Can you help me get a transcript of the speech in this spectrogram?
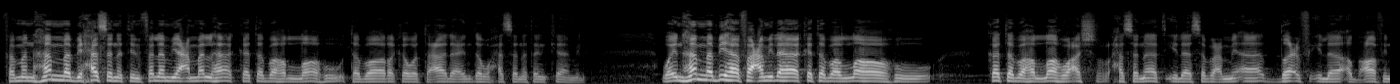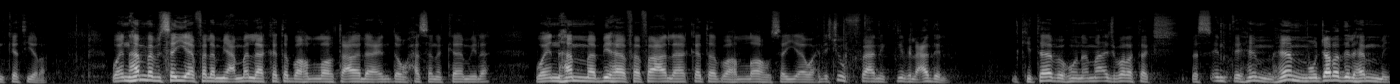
فمن هم بحسنة فلم يعملها كتبها الله تبارك وتعالى عنده حسنة كاملة. وإن هم بها فعملها كتب الله كتبها الله عشر حسنات إلى سبعمائة ضعف إلى أضعاف كثيرة. وإن هم بسيئة فلم يعملها كتبها الله تعالى عنده حسنة كاملة. وإن هم بها ففعلها كتبها الله سيئة واحدة شوف يعني كيف العدل. الكتابة هنا ما أجبرتكش بس أنت هم هم مجرد الهم.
